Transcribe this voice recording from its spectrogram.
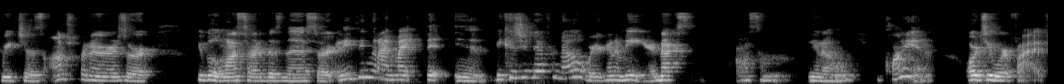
reaches entrepreneurs or people that want to start a business or anything that I might fit in because you never know where you're going to meet your next awesome, you know, client or two or five,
